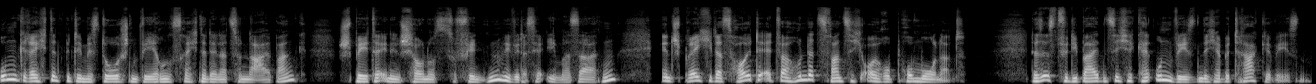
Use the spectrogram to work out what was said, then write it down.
Umgerechnet mit dem historischen Währungsrechner der Nationalbank, später in den Shownotes zu finden, wie wir das ja immer sagen, entspräche das heute etwa 120 Euro pro Monat. Das ist für die beiden sicher kein unwesentlicher Betrag gewesen.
